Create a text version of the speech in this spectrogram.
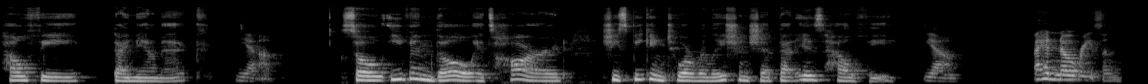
healthy dynamic. Yeah. So even though it's hard she's speaking to a relationship that is healthy. Yeah. I had no reason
